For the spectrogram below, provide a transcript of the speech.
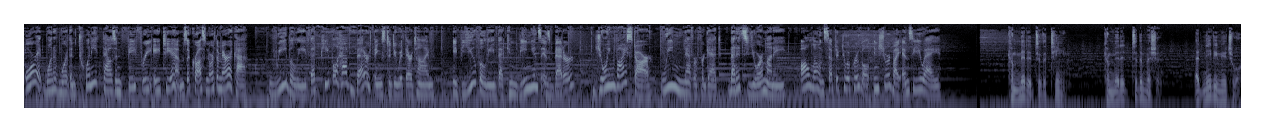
or at one of more than 20,000 fee free ATMs across North America. We believe that people have better things to do with their time. If you believe that convenience is better, join VyStar. We never forget that it's your money. All loans subject to approval, insured by NCUA. Committed to the team, committed to the mission. At Navy Mutual,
